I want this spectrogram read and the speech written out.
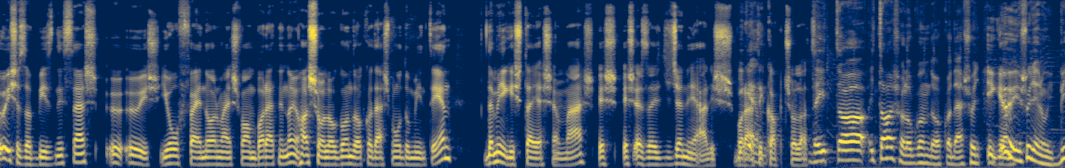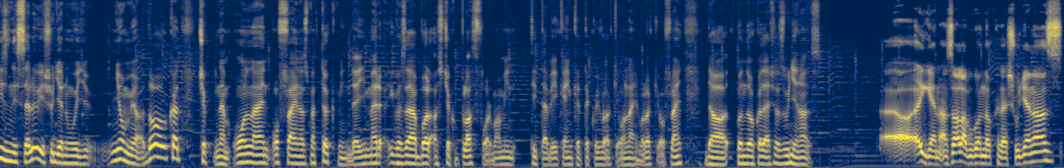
ő is ez a bizniszes, ő, ő is jó fej, normális van barátnő, nagyon hasonló gondolkodásmódú, mint én, de mégis teljesen más, és, és ez egy zseniális baráti Igen, kapcsolat. De itt a, itt a hasonló gondolkodás, hogy Igen. ő is ugyanúgy bizniszel, ő is ugyanúgy nyomja a dolgokat, csak nem online, offline, az már tök mindegy, mert igazából az csak a platform, amin ti tevékenykedtek, hogy valaki online, valaki offline, de a gondolkodás az ugyanaz. Uh, igen, az alapgondolkodás ugyanaz,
